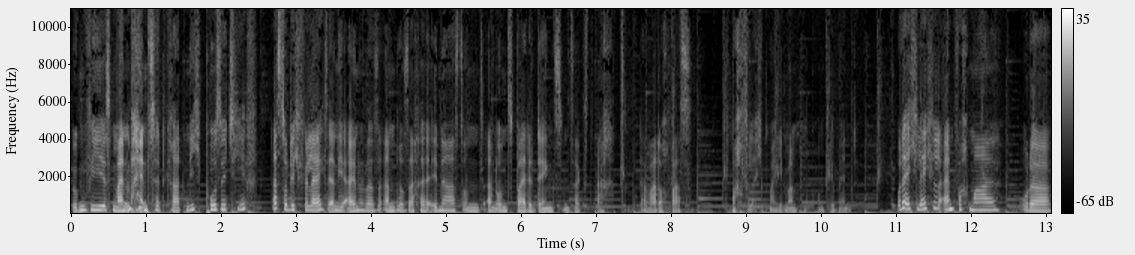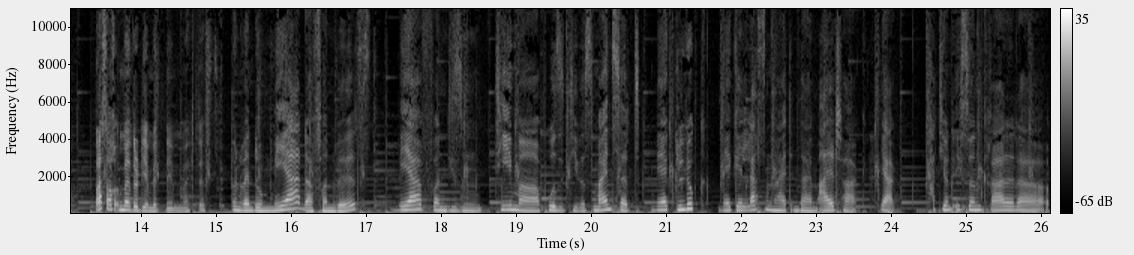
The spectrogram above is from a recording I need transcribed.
irgendwie ist mein Mindset gerade nicht positiv, dass du dich vielleicht an die eine oder andere Sache erinnerst und an uns beide denkst und sagst, ach, da war doch was. Ich mache vielleicht mal jemandem ein Kompliment. Oder ich lächle einfach mal oder was auch immer du dir mitnehmen möchtest. Und wenn du mehr davon willst, mehr von diesem Thema positives Mindset, mehr Glück, mehr Gelassenheit in deinem Alltag. Ja, Kathi und ich sind gerade da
